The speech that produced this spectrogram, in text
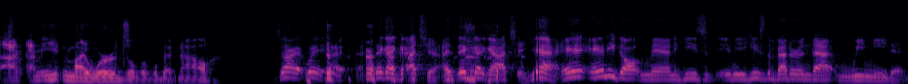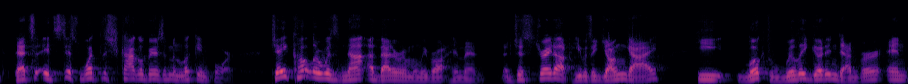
I'm eating my words a little bit now. Sorry, wait. I, I, think I got you. I think I got you. Yeah, a- Andy Dalton, man, he's he's the veteran that we needed. That's it's just what the Chicago Bears have been looking for. Jay Cutler was not a veteran when we brought him in. Just straight up, he was a young guy. He looked really good in Denver, and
